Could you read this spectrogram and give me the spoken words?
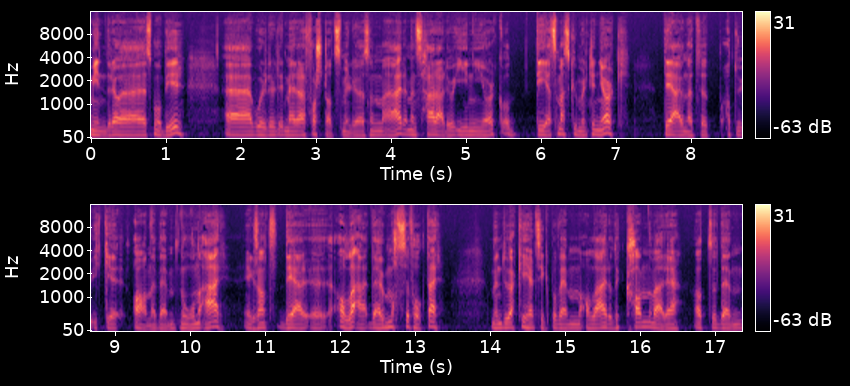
mindre uh, småbyer. Hvor det mer er forstadsmiljøet som er. Mens her er det jo i New York. Og det som er skummelt i New York, det er jo nettopp at du ikke aner hvem noen er. Ikke sant? Det er, uh, er, det er jo masse folk der men du er ikke helt sikker på hvem alle er. Og det kan være at den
